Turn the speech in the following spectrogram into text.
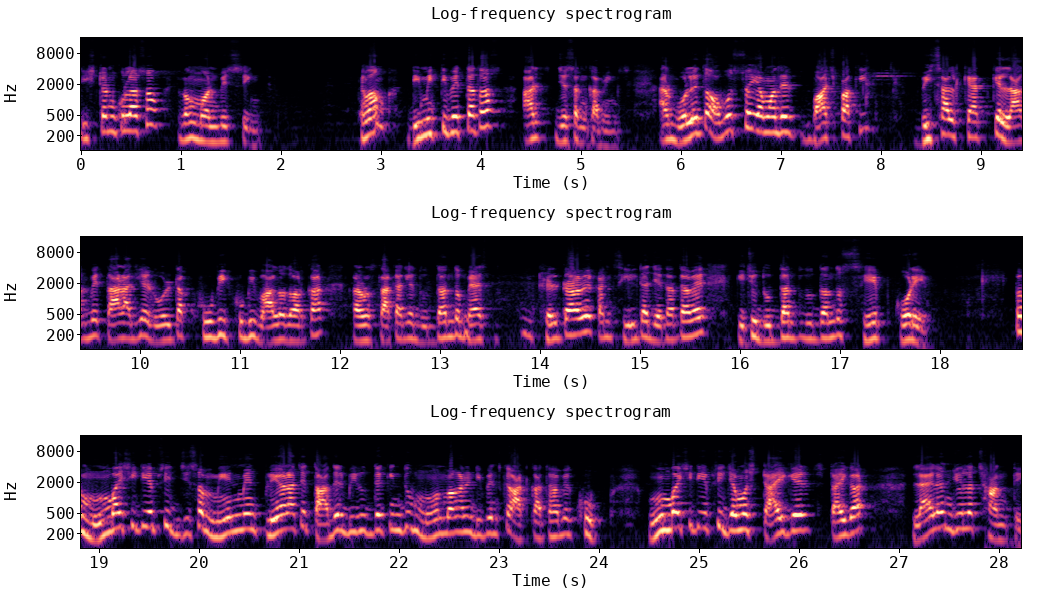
লিস্টন কোলাসো এবং মনবীর সিং এবং ডিমিত্রি বেত্তাতস আর জেসন কামিংস। আর গোলে তো অবশ্যই আমাদের বাজ পাখি বিশাল ক্যাতকে লাগবে, তার আজকে রোলটা খুবই খুবই ভালো দরকার। কারণ তাকে আজকে দুর্দান্ত ম্যাচ খেলতে হবে, কারণ সিলটা জেতাতে হবে, কিছু দুর্দান্ত দুর্দান্ত সেভ করে। এবার মুম্বাই সিটি এফসির যেসব মেন মেন প্লেয়ার আছে, তাদের বিরুদ্ধে কিন্তু মোহনবাগানের ডিফেন্সকে আটকাতে হবে খুব। মুম্বাই সিটি এফসি যেমন স্টাইগের স্টাইগার লাইলন জুয়েলা ছানতে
